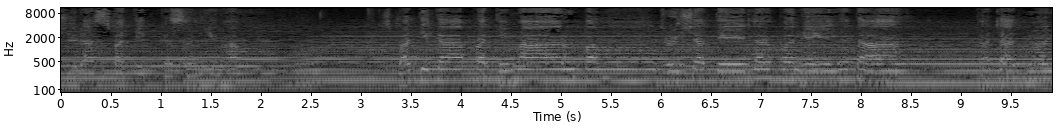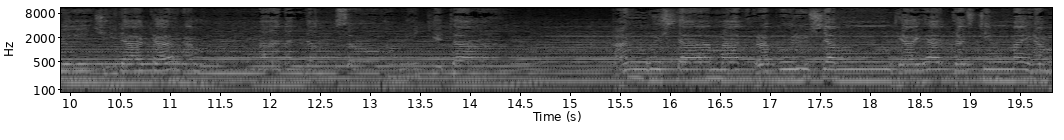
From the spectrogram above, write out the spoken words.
शिरस्फटिकसन्निभम् स्फटिकाप्रतिमारूपम् दृश्यते दर्पणे यथा तत्मनि चिराकारम् आनन्दं सोऽहमित्युता अङ्गुष्टामात्रपुरुषं ध्यायतश्चिन्मयं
